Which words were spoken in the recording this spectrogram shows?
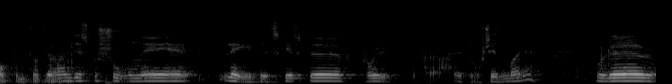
åpent dette Det var en diskusjon i legetidsskriftet for et år siden bare. Hvor det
